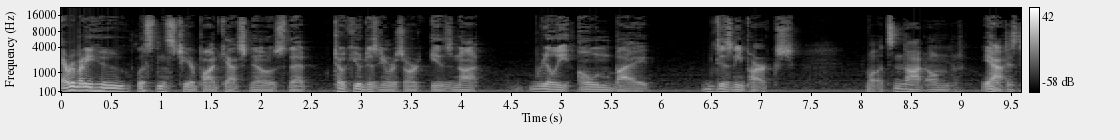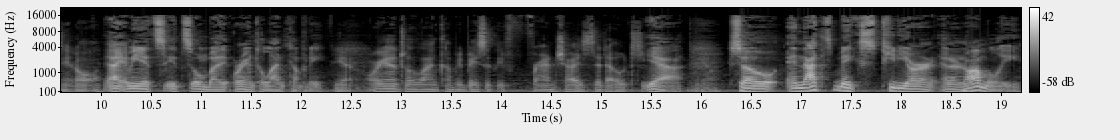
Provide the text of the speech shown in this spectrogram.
everybody who listens to your podcast knows that Tokyo Disney Resort is not really owned by Disney parks. Well, it's not owned Yeah. by Disney at all. I I mean, it's it's owned by Oriental Land Company. Yeah, Oriental Land Company basically franchised it out. Yeah. So, and that makes TDR an anomaly.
